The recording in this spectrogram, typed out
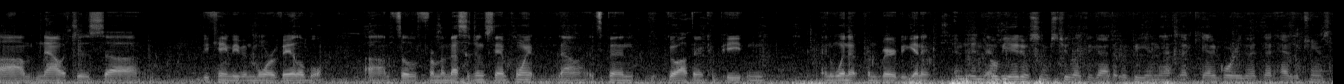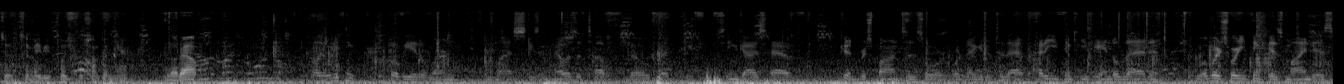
Um, now it just uh, became even more available. Um, so from a messaging standpoint, now it's been go out there and compete and, and win it from the very beginning. And, and Oviedo seems too like a guy that would be in that, that category that, that has a chance to, to maybe push for something here. No doubt. What do you think Oviedo learned from last season? That was a tough go, but you've seen guys have good responses or, or negative to that. How do you think he's handled that, and where, where do you think his mind is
